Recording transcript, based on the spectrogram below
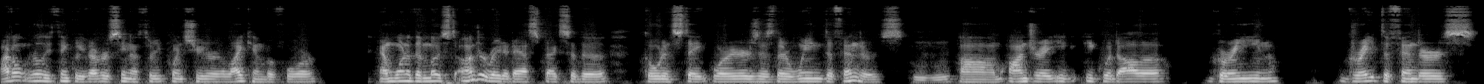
I don't really think we've ever seen a three point shooter like him before. And one of the most underrated aspects of the Golden State Warriors is their wing defenders. hmm um, Andre Iguodala, Green, great defenders,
